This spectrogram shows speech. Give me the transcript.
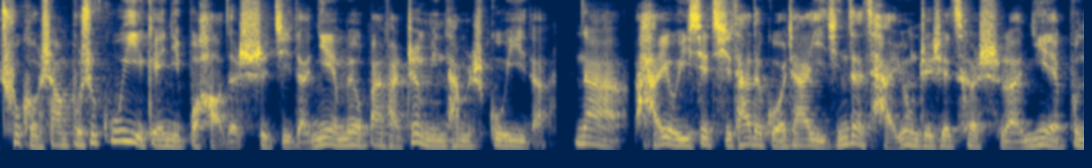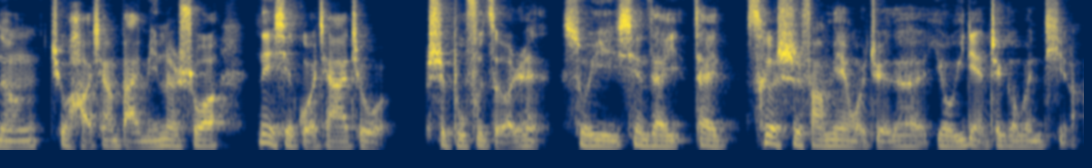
出口商不是故意给你不好的试剂的，你也没有办法证明他们是故意的。那还有一些其他的国家已经在采用这些测试了，你也不能就好像摆明了说那些国家就。是不负责任，所以现在在测试方面，我觉得有一点这个问题了。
